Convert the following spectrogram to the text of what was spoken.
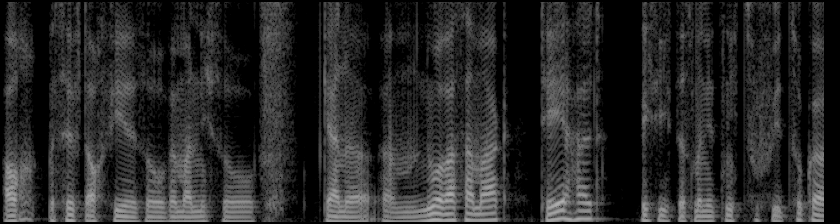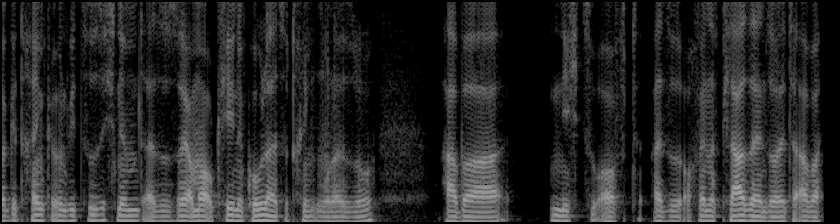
auch, es hilft auch viel, so wenn man nicht so gerne ähm, nur Wasser mag, Tee halt. Wichtig ist, dass man jetzt nicht zu viel Zuckergetränke irgendwie zu sich nimmt. Also es ist ja immer okay, eine Cola zu trinken oder so. Aber nicht zu oft. Also auch wenn das klar sein sollte, aber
